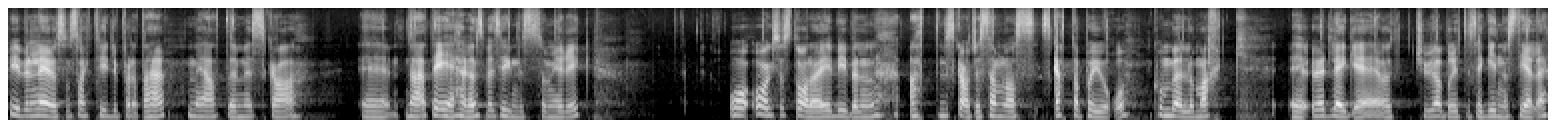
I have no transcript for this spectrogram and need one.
Bibelen er jo som sagt tydelig på dette her, med at, skal, nei, at det er Herrens velsignelse som gir rik. Og, og så står det i Bibelen at vi skal ikke samle oss skatter på jorda, hvor møll og mark eh, ødelegger og tjuver bryter seg inn og stjeler.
